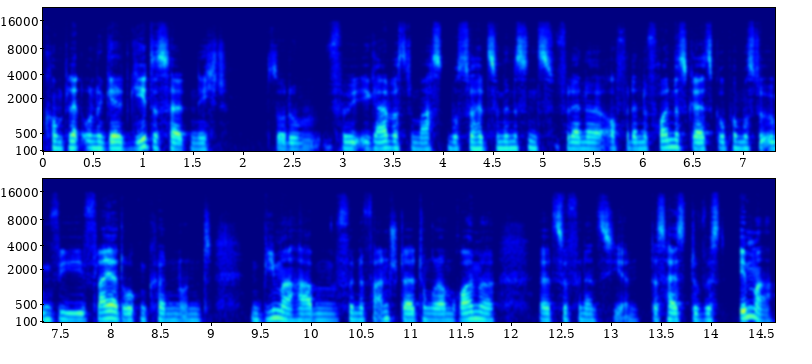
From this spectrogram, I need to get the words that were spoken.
komplett ohne Geld geht es halt nicht. So, du, für egal was du machst, musst du halt zumindest für deine, auch für deine Freundesgeistgruppe musst du irgendwie Flyer drucken können und einen Beamer haben für eine Veranstaltung oder um Räume äh, zu finanzieren. Das heißt, du wirst immer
